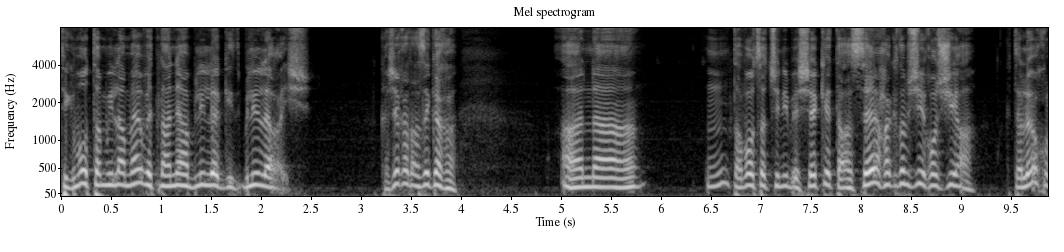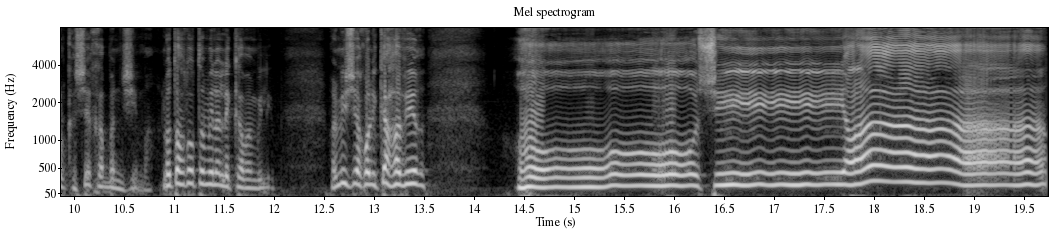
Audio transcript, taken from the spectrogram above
תגמור את המילה מהר ותנענע בלי להגיד, בלי להרעיש. קשה לך, תעשה ככה. אנא, אמ, תעבור צד שני בשקט, תעשה, אחר כך תמשיך, הושיעה. אתה לא יכול, קשה לך בנשימה. לא תחתור את המילה לכמה מילים. אבל מי שיכול, ייקח אוויר. הושיעה.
